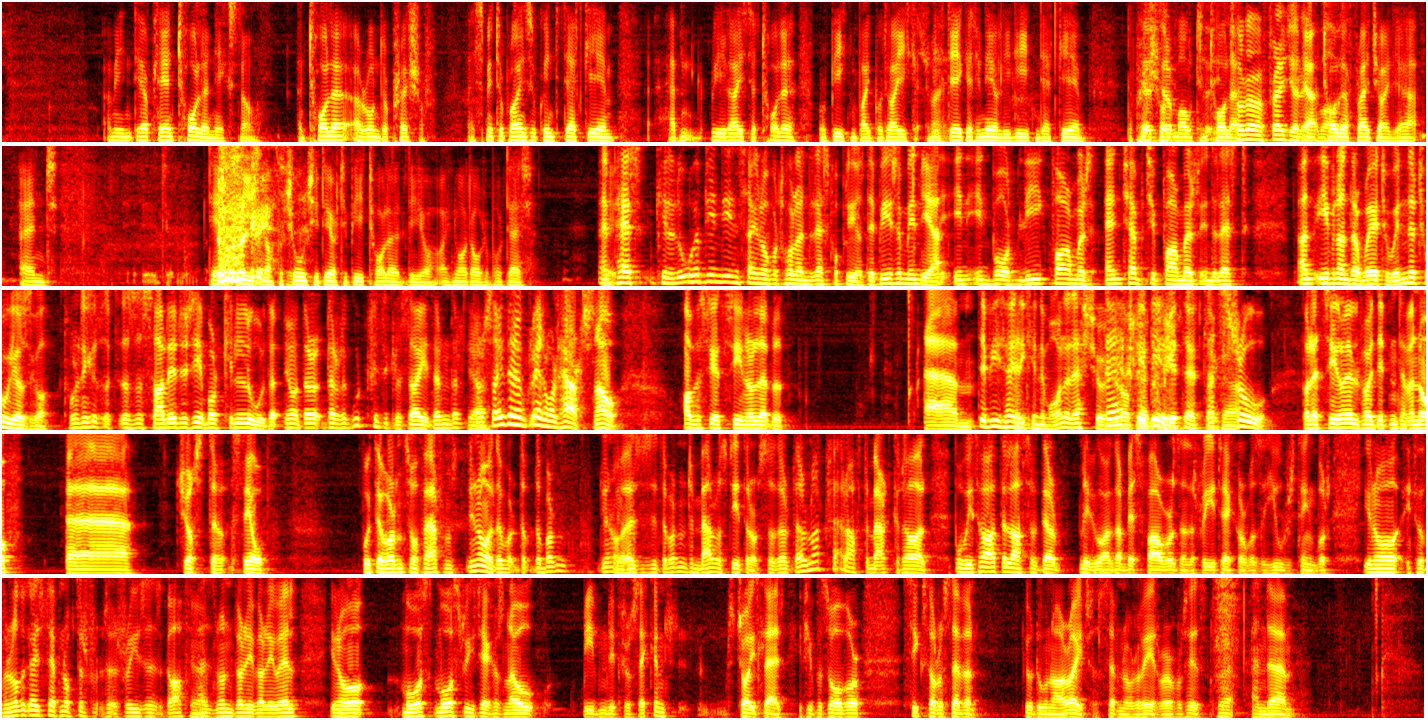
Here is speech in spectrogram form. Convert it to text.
I mean, they're playing Tulla next now, and Tulla are under pressure. And Smith O'Brien's have gone into that game, haven't realised that Tulla were beaten by Bodyke, and if they get an early lead in that game, the pressure will mount in Tulla. Tulla are fragile Yeah, Tulla are fragile, yeah. And uh, they seize an opportunity there to beat Tulla, Leo. I've no doubt about that. And Pat, Killaloe have the Indian sign over Tulla in the last couple of years. They beat them in, Yeah. in, in both league farmers and championship farmers in the last, and even on their way to win there two years ago. I think there's a, there's a solidity about Killaloe that you know they're they're a good physical side and they're, they're a side that have great old hearts now. Obviously at senior level. Um, They beat Heineken them all last year. they you know, actually did. that. like. That's true. But at senior level, probably didn't have enough uh, just to stay up. But they weren't so far from, you know, they, were, they, they weren't, you know, as I said, they weren't embarrassed either. So they're, they're not far off the mark at all. But we thought the loss of their, maybe one of their best forwards and the free taker was a huge thing. But, you know, if you have another guy stepping up to, to freeze as Goff has done very, very well, you know, most most free takers now, even if you're second choice lad, if you put over six out of seven, you're doing all right, seven out of eight, whatever it is. Yeah. And, um,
